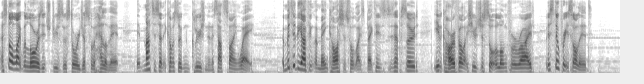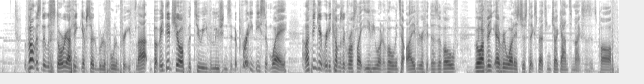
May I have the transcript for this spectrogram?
it's not like the lore is introduced to the story just for the hell of it. It matters and it comes to a conclusion in a satisfying way. Admittedly, I think the main cast just felt like spectators this episode. Even Koharu felt like she was just sort of along for a ride, but it's still pretty solid. Without this little story, I think the episode would have fallen pretty flat, but they did show off the two evolutions in a pretty decent way, and I think it really comes across like Eevee won't evolve into either if it does evolve, though I think everyone is just expecting Gigantamax as its path.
